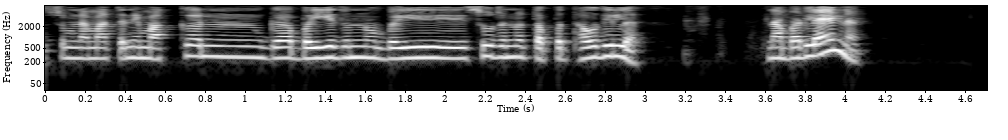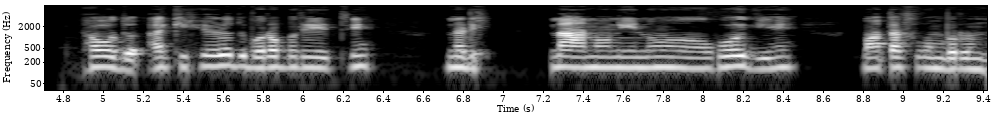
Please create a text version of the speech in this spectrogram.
ಸುಮ್ಮನೆ ಮತ್ತೆ ನಿಮ್ಮ ಅಕ್ಕನ್ಗ ಬೈಯೋದನ್ನು ಬೈಸೋದನ್ನು ತಪ್ಪತ್ತು ಹೌದಿಲ್ಲ? ನಾ ಬರ್ಲೇನ ಹೌದು ಆಕೆ ಹೇಳೋದು ಬರೋಬ್ಬರಿ ಐತಿ. ನಡಿ ನಾನು ನೀನು ಹೋಗಿ ಮಾತಾಡ್ಸ್ಕೊಂಡ್ ಬರೋಣ.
